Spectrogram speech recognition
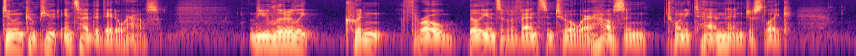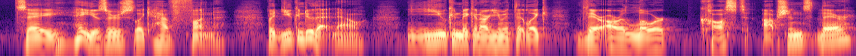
doing compute inside the data warehouse. You literally couldn't throw billions of events into a warehouse in 2010 and just like say, "Hey users, like have fun." But you can do that now. You can make an argument that like there are lower cost options there.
